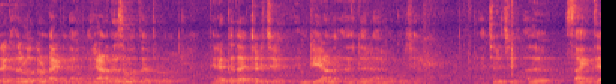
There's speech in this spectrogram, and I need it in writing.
തിരക്കഥകളൊക്കെ ഉണ്ടായിട്ടുണ്ട്. അപ്പോൾ മലയാളത്തെ സംബന്ധിച്ചിടത്തോളം തിരക്കഥ അച്ചടിച്ച് എം ടി ആണ് അതിന്റെ ഒരു ആരംഭക്കുറിച്ചാണ്. അച്ചടിച്ച് അത് സാഹിത്യ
